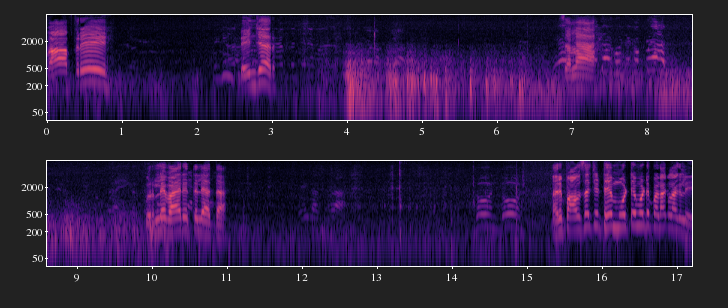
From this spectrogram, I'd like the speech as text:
बापरे. डेंजर. चला. कुर्ले बाहेर येतले आता. अरे पावसाचे ठेम मोठे मोठे पडाक लागले.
